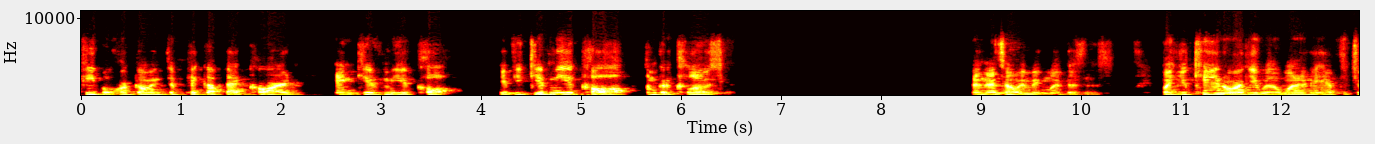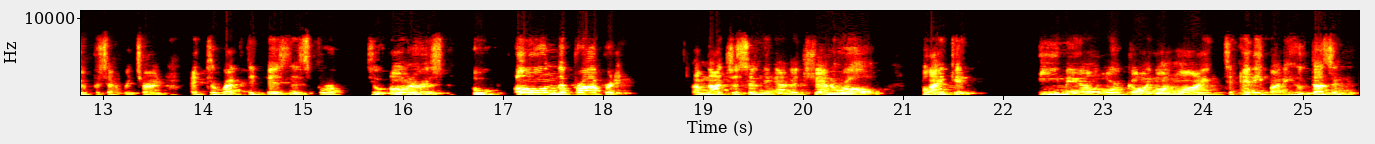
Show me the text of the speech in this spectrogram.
people are going to pick up that card and give me a call. If you give me a call, I'm going to close you. And that's how I make my business but you can't argue with a one and a half to two percent return. A directed business for to owners who own the property. I'm not just sending out a general blanket email or going online to anybody who doesn't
